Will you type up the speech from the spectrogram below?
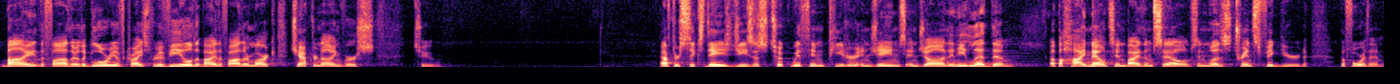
by the Father. The glory of Christ revealed by the Father. Mark chapter 9, verse 2. After six days, Jesus took with him Peter and James and John, and he led them up a high mountain by themselves and was transfigured before them.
